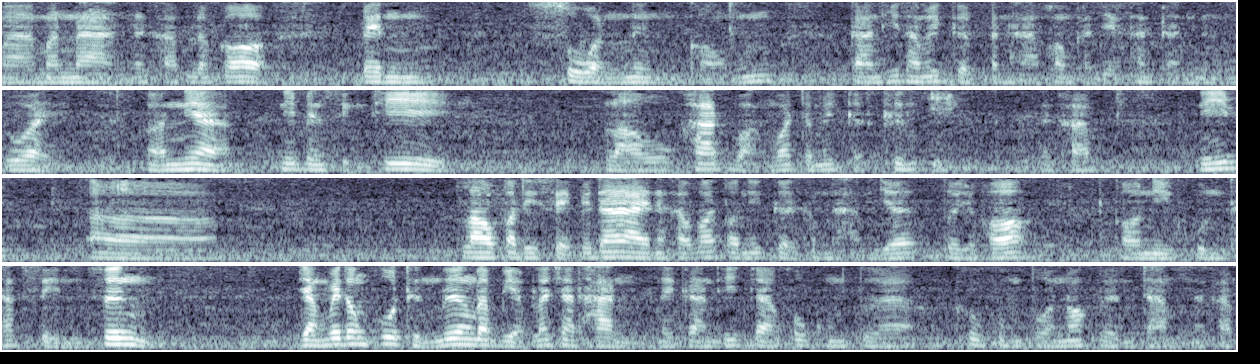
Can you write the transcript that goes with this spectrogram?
มามานานนะครับ แล้วก็เป็นส่วนหนึ่งของการที่ทำให้เกิดปัญหาความขัดแย้งทางการเมืองด้วยเพราะนั้นเนี่ยนี่เป็นสิ่งที่เราคาดหวังว่าจะไม่เกิดขึ้นอีกนะครับ นี้เเราปฏิเสธไม่ได้นะครับ ว่าตอนนี้เกิดคำถามเยอะโดยเฉพาะกรณีคุณทักษิณซึ่งยังไม่ต้องพูดถึงเรื่องระเบียบราชทัณฑ์ในการที่จะควบคุมตัวควบคุมตัวนอกเรือนจำนะครับ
